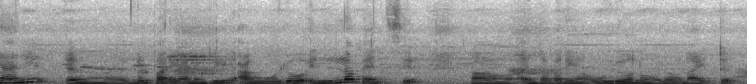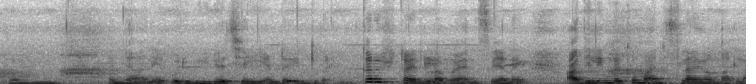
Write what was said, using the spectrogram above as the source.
ഞാൻ നിങ്ങൾ പറയുകയാണെങ്കിൽ ആ ഓരോ എല്ലാ ഫാൻസ് എന്താ പറയുക ഓരോന്നോരോന്നായിട്ട് ഞാൻ ഒരു വീഡിയോ ചെയ്യേണ്ട. എനിക്ക് ഭയങ്കര ഇഷ്ടമായിട്ടുള്ള ഫാൻസിയാണ് അതിൽ നിങ്ങൾക്ക് മനസ്സിലായോ എന്നല്ല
